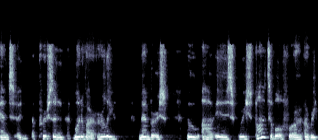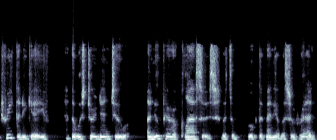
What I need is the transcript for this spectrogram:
and a, a person, one of our early members, who uh, is responsible for a retreat that he gave that was turned into a new pair of glasses. That's a book that many of us have read.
